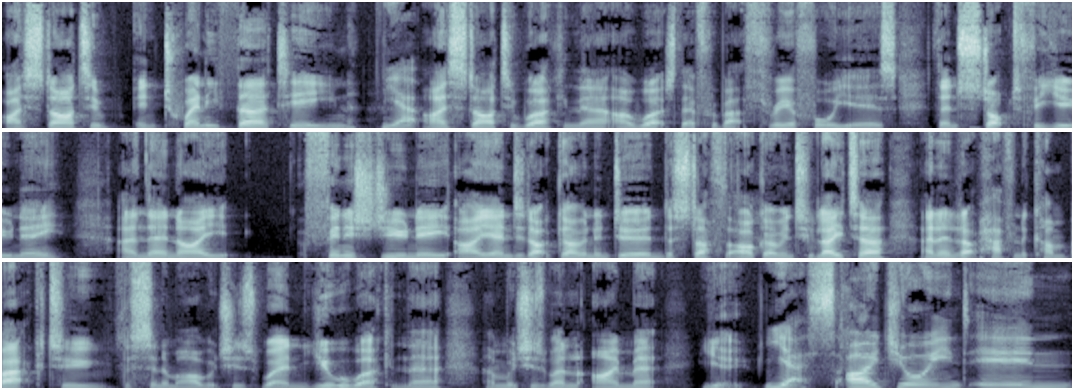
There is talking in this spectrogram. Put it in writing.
I started in 2013. yeah. I started working there. I worked there for about three or four years, then stopped for uni, and then I finished uni. I ended up going and doing the stuff that I'll go into later, and ended up having to come back to the cinema, which is when you were working there, and which is when I met you. Yes, I joined in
